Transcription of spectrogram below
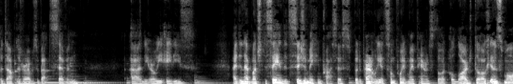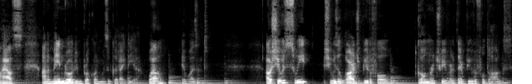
adopted her, I was about seven uh, in the early 80s. I didn't have much to say in the decision making process, but apparently at some point my parents thought a large dog in a small house on a main road in Brooklyn was a good idea. Well, it wasn't. Oh, she was sweet. She was a large, beautiful golden retriever. They're beautiful dogs.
